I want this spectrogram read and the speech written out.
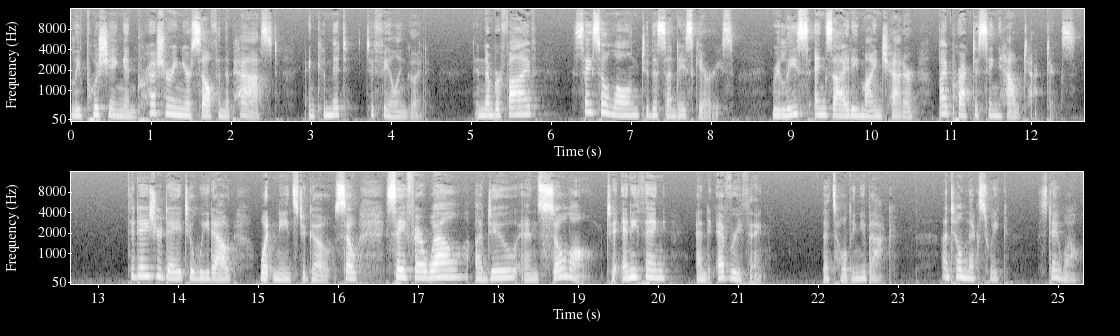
Leave pushing and pressuring yourself in the past and commit to feeling good. And number five, say so long to the Sunday scaries. Release anxiety mind chatter by practicing how tactics. Today's your day to weed out what needs to go. So say farewell, adieu, and so long to anything and everything that's holding you back. Until next week, stay well.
